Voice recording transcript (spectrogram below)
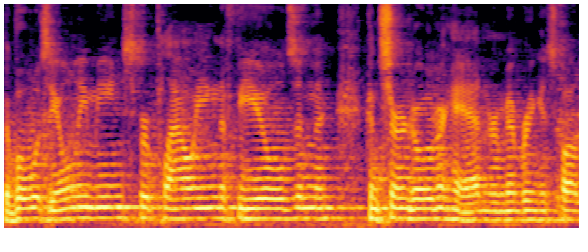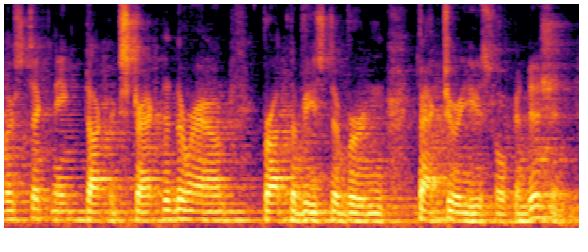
The bull was the only means for plowing the fields, and the concerned owner had, and remembering his father's technique, Doc extracted the round, brought the beast of burden back to a useful condition.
